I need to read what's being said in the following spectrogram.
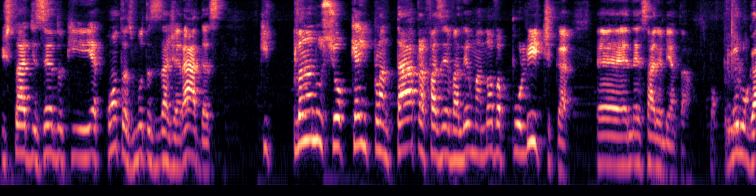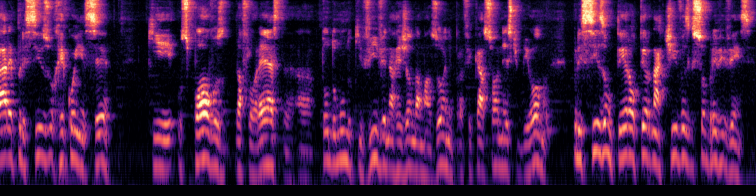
está dizendo que é contra as multas exageradas, plano o senhor quer implantar para fazer valer uma nova política é, nessa área ambiental? Bom, em primeiro lugar, é preciso reconhecer que os povos da floresta, todo mundo que vive na região da Amazônia, para ficar só neste bioma, precisam ter alternativas de sobrevivência.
